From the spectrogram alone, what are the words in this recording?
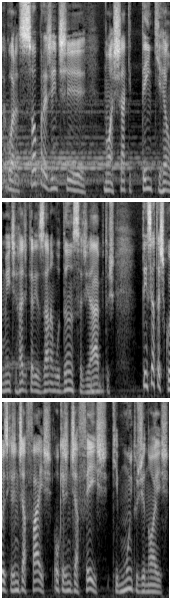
Agora, só para a gente não achar que tem que realmente radicalizar na mudança de hábitos, tem certas coisas que a gente já faz ou que a gente já fez, que muitos de nós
